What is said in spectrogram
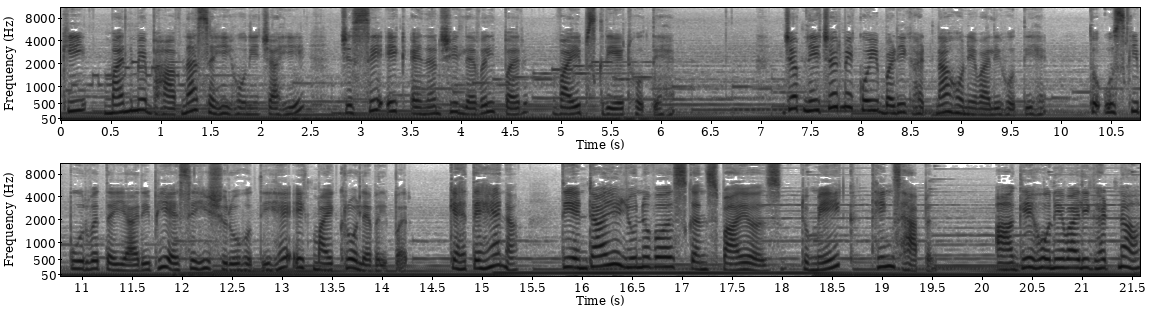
कि मन में भावना सही होनी चाहिए, जिससे एक एनर्जी लेवल पर वाइब्स क्रिएट होते हैं। जब नेचर में कोई बड़ी घटना होने वाली होती है तो उसकी पूर्व तैयारी भी ऐसे ही शुरू होती है एक माइक्रो लेवल पर। कहते हैं ना the entire universe conspires to make things happen आगे होने वाली घटना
